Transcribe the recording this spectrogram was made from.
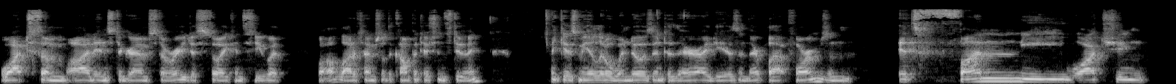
watch some odd Instagram story just so I can see what, well, a lot of times what the competition's doing. It gives me a little windows into their ideas and their platforms. And it's funny watching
